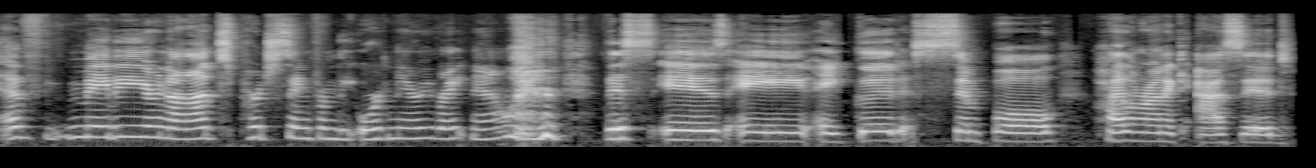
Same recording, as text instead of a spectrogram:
if maybe you're not purchasing from the ordinary right now, this is a, a good, simple hyaluronic acid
